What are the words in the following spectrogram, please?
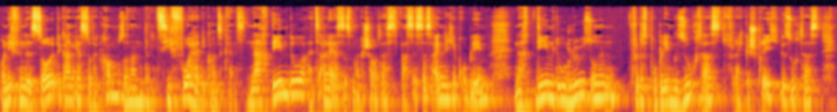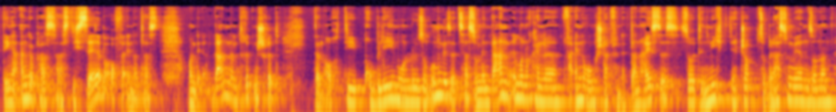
Und ich finde, es sollte gar nicht erst so weit kommen, sondern dann zieh vorher die Konsequenz. Nachdem du als allererstes mal geschaut hast, was ist das eigentliche Problem, nachdem du Lösungen für das Problem gesucht hast, vielleicht Gespräche gesucht hast, Dinge angepasst hast, dich selber auch verändert hast und dann im dritten Schritt dann auch die Probleme und Lösungen umgesetzt hast und wenn dann immer noch keine Veränderung stattfindet, dann heißt es, sollte nicht der Job zur Belastung werden, sondern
